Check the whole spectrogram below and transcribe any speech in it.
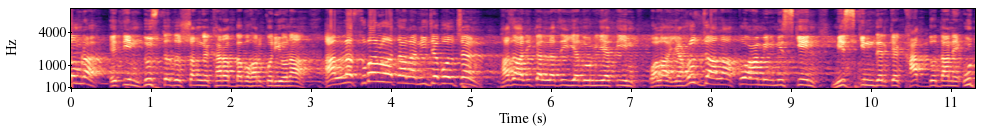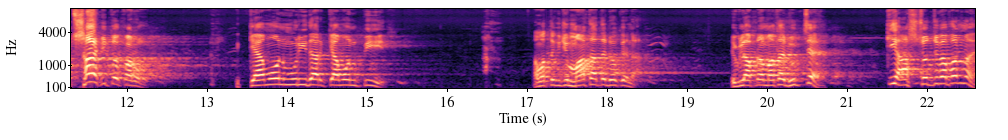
তোমরা এতিম দুস্থদের সঙ্গে খারাপ ব্যবহার করিও না। আল্লাহ সুবাহ নিজে বলছেন হাজা আলিকাল্লাজি ইয়াদুল ওলা ইয়াহুজ্জা তো আমিল মিসকিন। মিসকিনদেরকে খাদ্য দানে উৎসাহিত করো। কেমন মুরিদার কেমন পীর। আমার তো কিছু মাথাতে ঢোকে না। এগুলো আপনার মাথায় ঢুকছে? কি আশ্চর্য ব্যাপার নয়?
